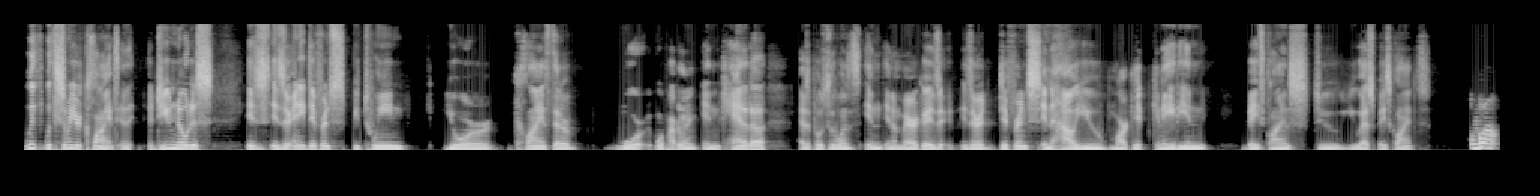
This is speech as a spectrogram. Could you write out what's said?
with with some of your clients, do you notice is is there any difference between your clients that are more more popular in, in Canada as opposed to the ones in in America? Is there, is there a difference in how you market Canadian based clients to US based clients? Well,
